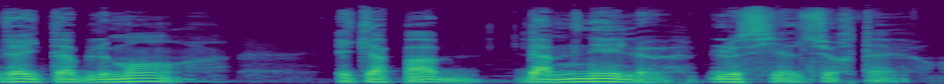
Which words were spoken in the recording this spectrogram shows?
véritablement est capable d'amener le, ciel sur terre.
